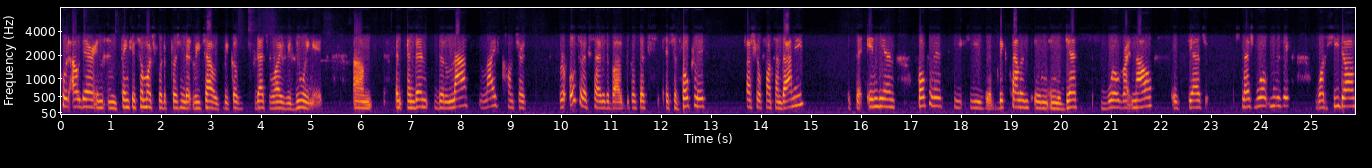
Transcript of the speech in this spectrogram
put out there, and, and thank you so much for the person that reached out because that's why we're doing it. Um, and and then the last live concert we're also excited about because that's it's a vocalist, Sachal Vasandani. It's an Indian vocalist. He, he's a big talent in, in the jazz world right now. It's jazz slash world music. What he does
